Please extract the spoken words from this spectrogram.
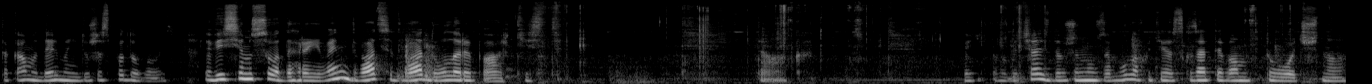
така модель мені дуже сподобалась. 800 гривень, 22 долари вартість. Так. Вибачаюсь, довжину забула, хотіла сказати вам точно.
